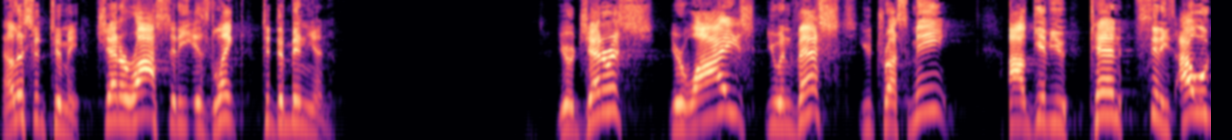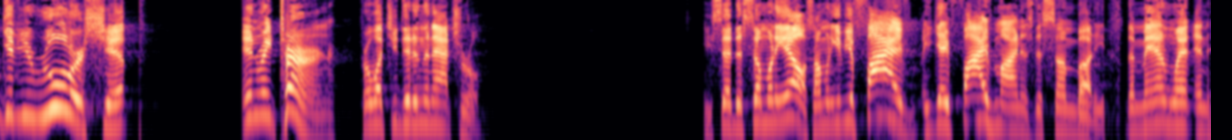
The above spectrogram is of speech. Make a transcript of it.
Now, listen to me generosity is linked to dominion. You're generous, you're wise, you invest, you trust me. I'll give you 10 cities. I will give you rulership in return for what you did in the natural. He said to somebody else, I'm going to give you five. He gave five minas to somebody. The man went, and,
